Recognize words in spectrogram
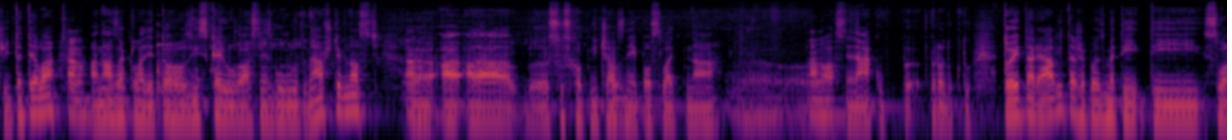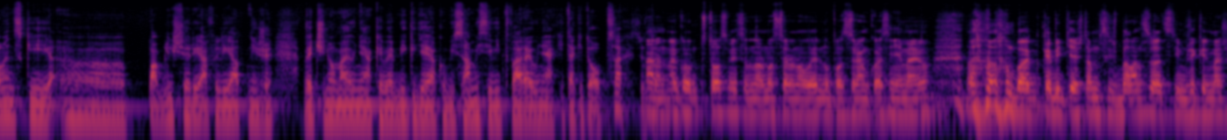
čitateľa Áno. a na základe toho získajú vlastne z Google tú návštevnosť a, a, a sú schopní čas z nej poslať na e, Áno. vlastne nákup produktu. To je tá realita, že povedzme tí, tí slovenskí e, publisheri, afiliátni, že väčšinou majú nejaké weby, kde akoby sami si vytvárajú nejaký takýto obsah? Že to- Áno, ako 180 normostranov jednu podstránku asi nemajú, lebo ako keby tiež tam musíš balansovať s tým, že keď máš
